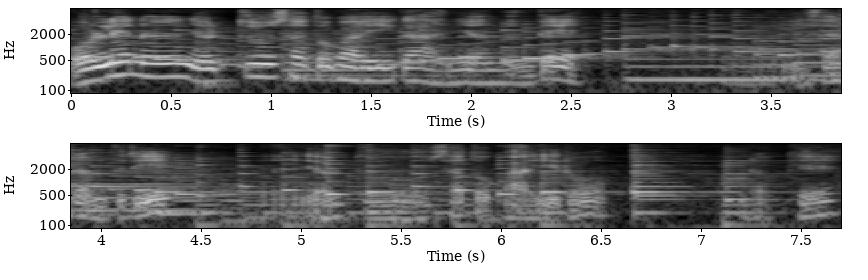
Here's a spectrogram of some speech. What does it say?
원래는 열두 사도 바위가 아니었는데 사람들이 열두 사도 바위로 이렇게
